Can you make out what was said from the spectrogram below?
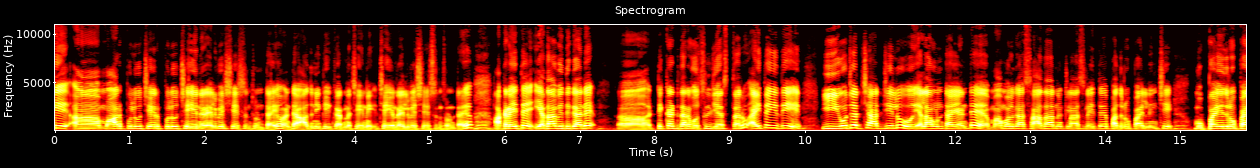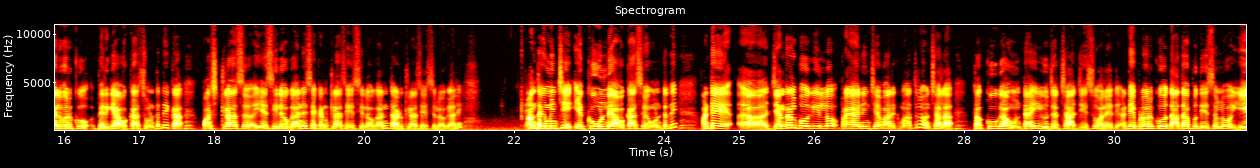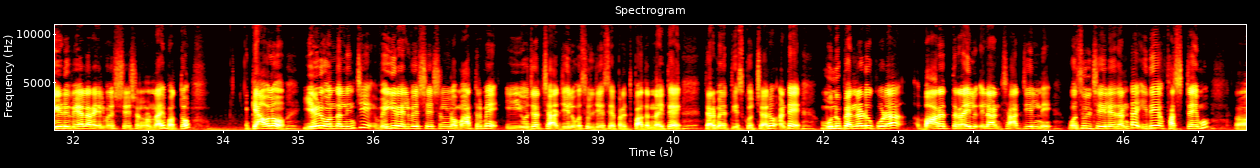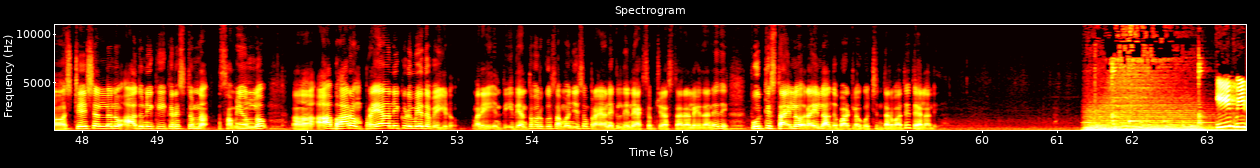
మార్పులు చేర్పులు చేయని రైల్వే స్టేషన్స్ ఉంటాయో అంటే ఆధునికీకరణ చేయని చేయని రైల్వే స్టేషన్స్ ఉంటాయో అక్కడైతే యథావిధిగానే టికెట్ ధర వసూలు చేస్తారు. అయితే ఇది ఈ యూజర్ ఛార్జీలు ఎలా ఉంటాయి అంటే మామూలుగా సాధారణ క్లాసులు అయితే పది రూపాయల నుంచి ముప్పై ఐదు రూపాయల వరకు పెరిగే అవకాశం ఉంటుంది. ఇక ఫస్ట్ క్లాస్ ఏసీలో కానీ సెకండ్ క్లాస్ ఏసీలో కానీ థర్డ్ క్లాస్ ఏసీలో కానీ అంతకుమించి ఎక్కువ ఉండే అవకాశం ఉంటుంది. అంటే జనరల్ బోగీల్లో ప్రయాణించే వారికి మాత్రం చాలా తక్కువగా ఉంటాయి యూజర్ ఛార్జెస్ అనేది. అంటే ఇప్పటివరకు దాదాపు దేశంలో ఏడు వేల రైల్వే స్టేషన్లు ఉన్నాయి మొత్తం. కేవలం ఏడు వందల నుంచి వెయ్యి రైల్వే స్టేషన్లో మాత్రమే ఈ యూజర్ ఛార్జీలు వసూలు చేసే ప్రతిపాదన అయితే తెర మీద తీసుకొచ్చారు. అంటే మునుపెన్నడూ కూడా భారత్ రైలు ఇలాంటి ఛార్జీలని వసూలు చేయలేదంట. ఇదే ఫస్ట్ టైము. స్టేషన్లను ఆధునికీకరిస్తున్న సమయంలో ఆ, భారం ప్రయాణికుడి మీద వేయడం. మరి ఇంత ఇది ఎంతవరకు సమంజసం? ప్రయాణికులు దీన్ని యాక్సెప్ట్ చేస్తారా లేదా అనేది పూర్తి స్థాయిలో రైలు అందుబాటులోకి వచ్చిన తర్వాతే తేలాలి.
